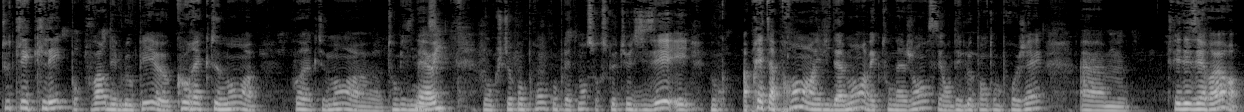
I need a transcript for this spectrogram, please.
toutes les clés pour pouvoir développer correctement correctement euh, ton business. Bah donc je te comprends complètement sur ce que tu disais. Et donc après, tu apprends hein, évidemment avec ton agence et en développant ton projet. Euh, fais des erreurs.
